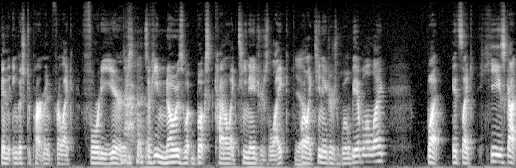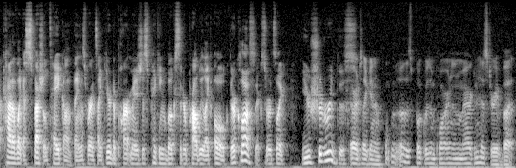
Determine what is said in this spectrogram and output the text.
been the english department for like 40 years. So he knows what books kind of like teenagers like Yeah. or like teenagers will be able to like. But it's like he's got kind of like a special take on things where it's like your department is just picking books that are probably like oh they're classics or it's like you should read this or it's like an oh, this book was important in American history, but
